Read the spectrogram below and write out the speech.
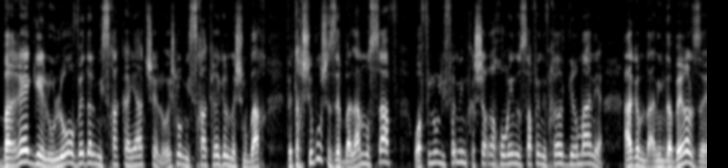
ברגל, הוא לא עובד על משחק היד שלו, יש לו משחק רגל משובח, ותחשבו שזה בלם נוסף, או אפילו לפעמים קשר אחורי נוסף לנבחרת גרמניה. אגב, אני מדבר על זה,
